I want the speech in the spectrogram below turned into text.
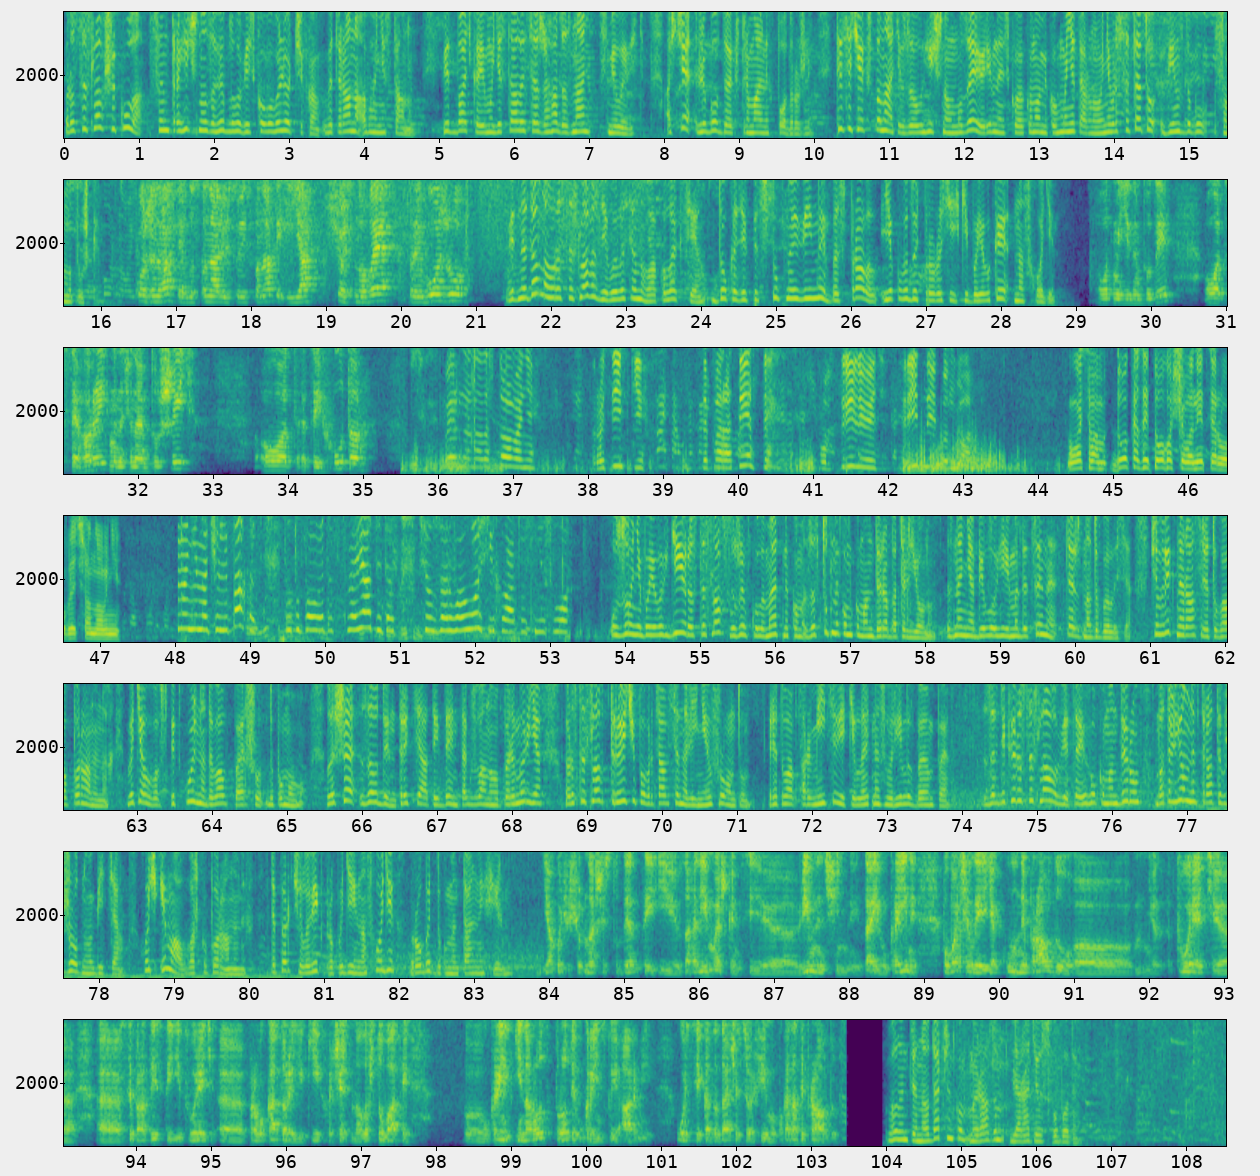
Ростислав Шикула – син трагічно загиблого військового льотчика, ветерана Афганістану. Від батька йому дісталися жага до знань, сміливість, а ще любов до екстремальних подорожей. Тисячі експонатів зоологічного музею Рівненського економіко-гуманітарного університету він здобув самотужки. Кожен раз я вдосконалюю свої експонати і я щось нове привожу. Віднедавна у Ростислава з'явилася нова колекція – доказів підступної війни без правил, яку ведуть проросійські бойовики на Сході. От ми їдемо туди, от все горить, ми починаємо тушити. От цей хутор. мирно налаштовані російські сепаратисти обстрілюють рідний Донбас. Ось вам докази того, що вони це роблять, шановні. Они начали бахать, тут упал этот снаряд, и так все взорвалось, и хату снесло. У зоні бойових дій Ростислав служив кулеметником, заступником командира батальйону. Знання біології і медицини теж знадобилися. Чоловік не раз рятував поранених, витягував з-під куль, надавав першу допомогу. Лише за один 30-й день так званого перемир'я Ростислав тричі повертався на лінію фронту. Рятував армійців, які ледь не згоріли в БМП. Завдяки Ростиславові та його командиру батальйон не втратив жодного бійця, хоч і мав важкопоранених. Тепер чоловік про події на Сході робить документальний фільм. Я хочу, щоб наші студенти і взагалі мешканці е, Рівненщини та і України побачили, яку неправду е, творять е, сепаратисти і творять провокатори, які хочуть налаштувати український народ проти української армії. Ось яка задача цього фільму показати правду. Валентина Одарченко. Ми разом для Радіо Свобода.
